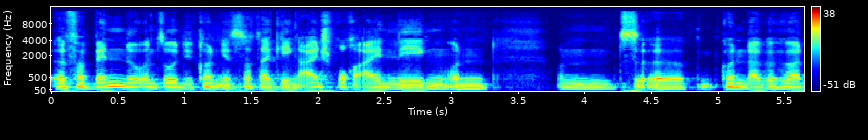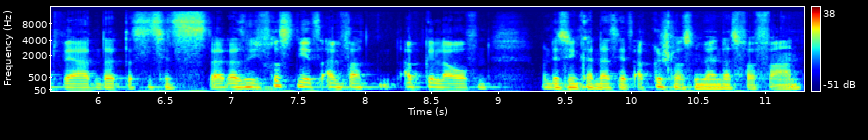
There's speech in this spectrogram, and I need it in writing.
äh, Verbände und so, die konnten jetzt noch dagegen Einspruch einlegen und und äh, konnten da gehört werden. Das ist jetzt, da, sind die Fristen jetzt einfach abgelaufen und deswegen kann das jetzt abgeschlossen werden, das Verfahren.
